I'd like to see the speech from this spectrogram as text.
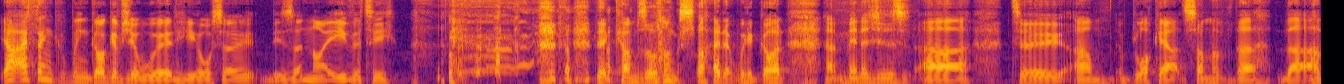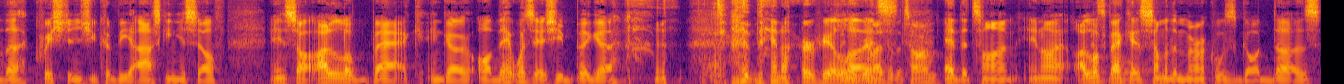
Yeah, I think when God gives you a word, He also there's a naivety. that comes alongside it, where God uh, manages uh, to um, block out some of the the other questions you could be asking yourself. And so I look back and go, "Oh, that was actually bigger than I realized, realized at the time." At the time, and I, I look That's back cool, at some of the miracles God does,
